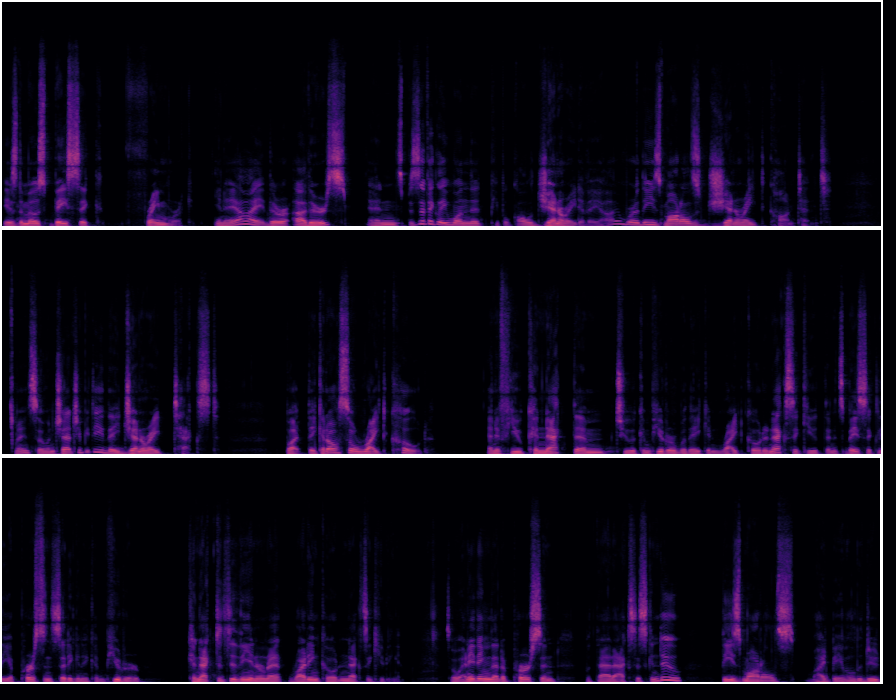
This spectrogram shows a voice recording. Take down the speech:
is the most basic framework. In AI, there are others, and specifically one that people call generative AI, where these models generate content. Right? So in ChatGPT, they generate text, but they could also write code. And if you connect them to a computer where they can write code and execute, then it's basically a person sitting in a computer connected to the internet, writing code and executing it. So anything that a person with that access can do, these models might be able to do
